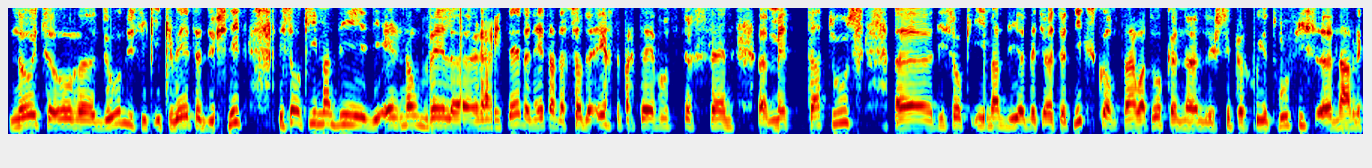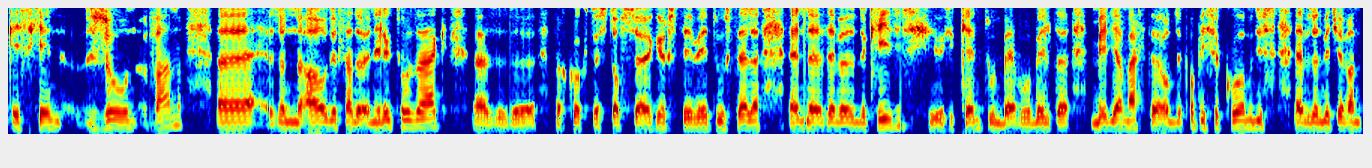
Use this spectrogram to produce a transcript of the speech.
nooit horen doen, dus ik, ik weet het dus niet. Is ook iemand die, die enorm veel rariteiten heeft. Dat zou de eerste partijvoorzitters zijn met tattoos. Uh, het is ook iemand die een beetje uit het niks komt, hè, wat ook een, een supergoeie troef is. namelijk, hij is geen zoon van. zijn ouders hadden een elektrozaak. ze, ze verkochten stofzuigers, tv-toestellen. En ze hebben de crisis gekend toen bijvoorbeeld de mediamarkt op de prop is gekomen. Dus hebben ze een beetje van,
